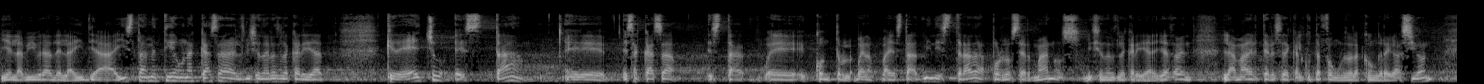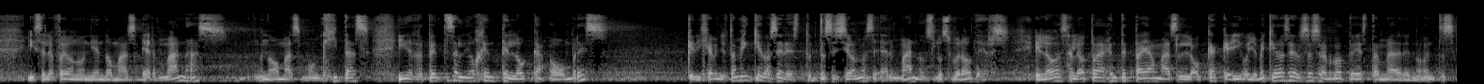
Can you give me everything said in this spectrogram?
y en la vibra de la India, ahí está metida una casa de los misioneros de la caridad, que de hecho está, eh, esa casa está eh, bueno, está administrada por los hermanos misioneros de la caridad. Ya saben, la Madre Teresa de Calcuta fue de la congregación y se le fueron uniendo más hermanas, no más monjitas, y de repente salió gente loca, hombres, que dijeron, yo también quiero hacer esto. Entonces hicieron los hermanos, los brothers. Y luego salió otra gente todavía más loca que digo, yo me quiero hacer sacerdote de esta madre, ¿no? Entonces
